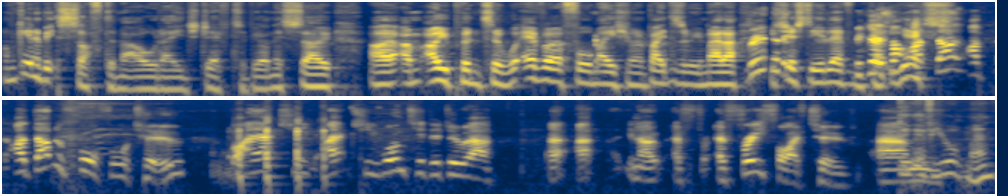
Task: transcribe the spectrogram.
I'm getting a bit soft in my old age, Geoff. To be honest, so uh, I'm open to whatever formation you want to play. It doesn't really matter. Really? It's just the eleven. because I, yes, I've done I've, I've done a four four two, I actually I actually wanted to do a, a, a you know a, a three five two. Um, do whatever you want, man.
